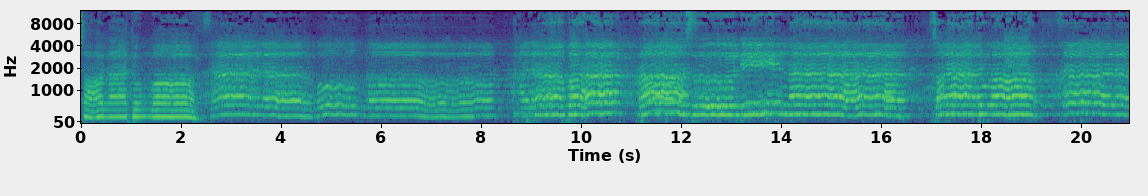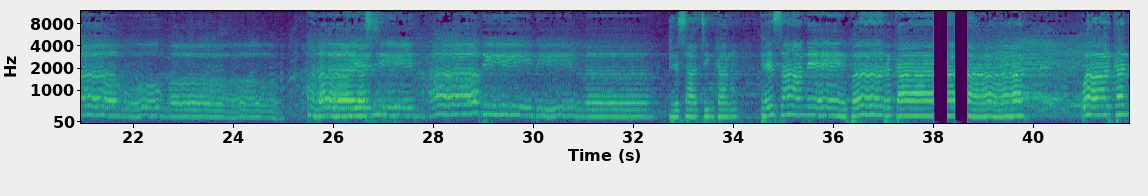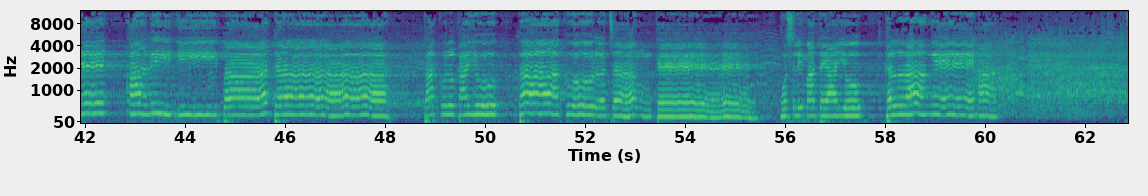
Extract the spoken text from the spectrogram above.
Salatullah Cingkang Desane berkah. Wargane ahli ibadah. Bakul kayu bakul cengke Muslimate ayu gelange ah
